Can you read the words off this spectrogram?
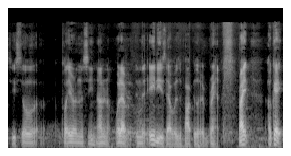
Is he still a player in the scene? I don't know. Whatever. In the '80s, that was a popular brand, right? Okay.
